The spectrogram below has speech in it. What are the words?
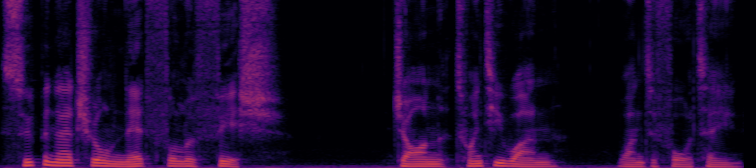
Supernatural net full of fish. John 21 1 14.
